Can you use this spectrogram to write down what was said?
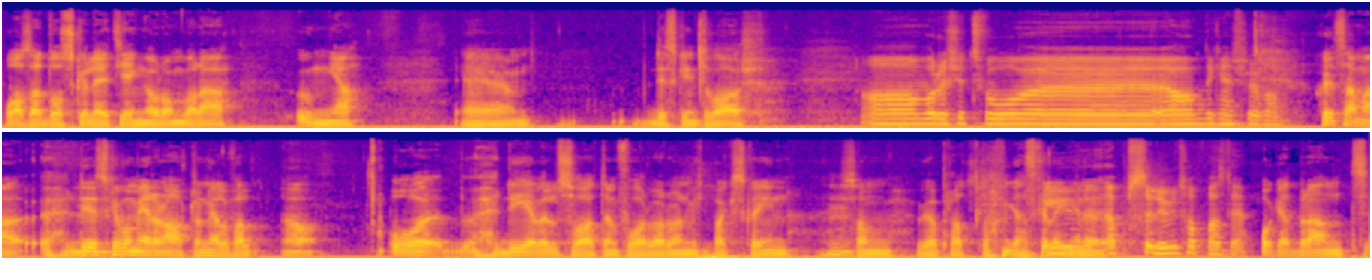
Och alltså att då skulle ett gäng av dem vara unga. Eh, det ska inte vara... Ja, var det 22? eh, Ja, det kanske det var. Skitsamma. Det ska vara mer än 18 i alla fall. Ja. Och det är väl så att en forward och en mittback ska in. Mm. Som vi har pratat om ganska Ska länge nu. absolut hoppas det. Och att Brandt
